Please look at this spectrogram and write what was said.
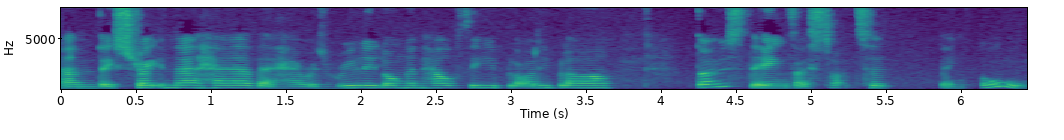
and they straighten their hair, their hair is really long and healthy, blah, blah, blah. Those things I start to think, oh,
